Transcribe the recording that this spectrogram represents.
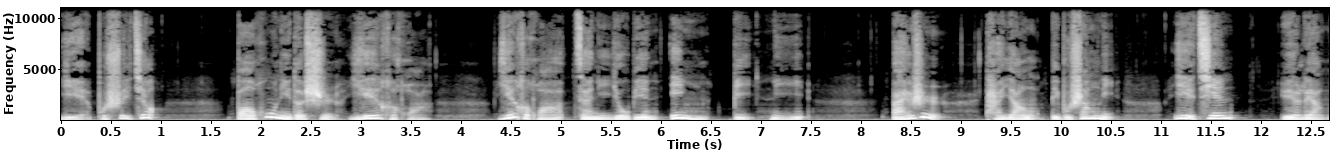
也不睡觉。保护你的是耶和华，耶和华在你右边应。必你白日太阳必不伤你，夜间月亮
